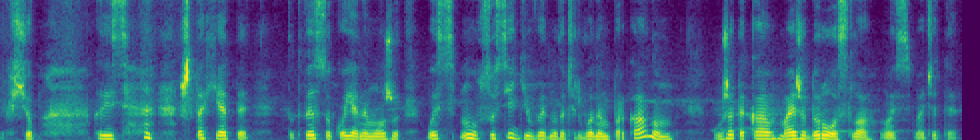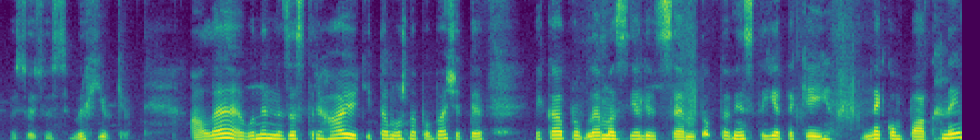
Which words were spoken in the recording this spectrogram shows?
якщо б крізь штахети. Тут високо я не можу. Ось ну, сусідів видно за червоним парканом, вже така майже доросла. Ось, бачите, ось ось ось верхівки. Але вони не застрягають, і там можна побачити, яка проблема з ялівцем. Тобто він стає такий некомпактний,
